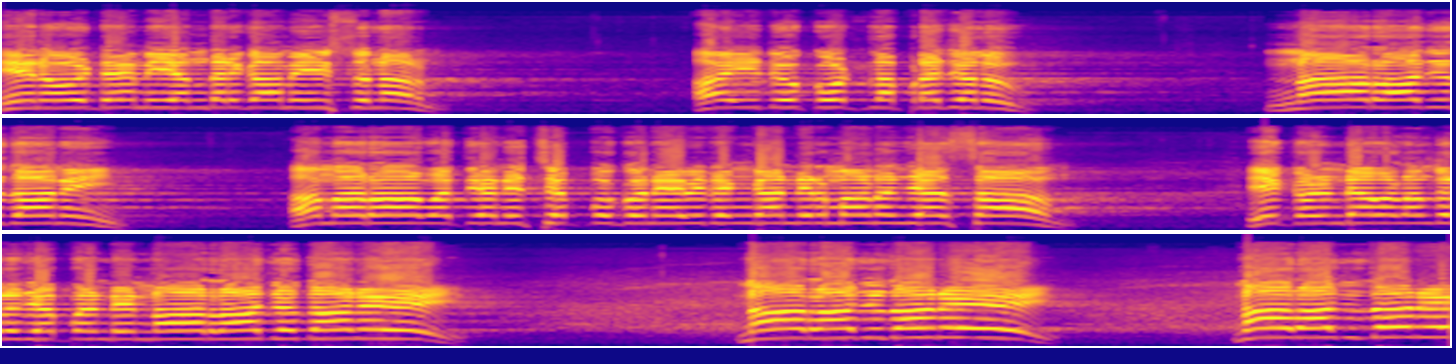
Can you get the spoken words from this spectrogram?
నేను ఒకటే మీ అందరికీ మీ ఇస్తున్నాను ఐదు కోట్ల ప్రజలు నా రాజధాని అమరావతి అని చెప్పుకునే విధంగా నిర్మాణం చేస్తాం ఇక్కడ ఉండే వాళ్ళందరూ చెప్పండి నా రాజధాని నా రాజధాని నా రాజధాని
